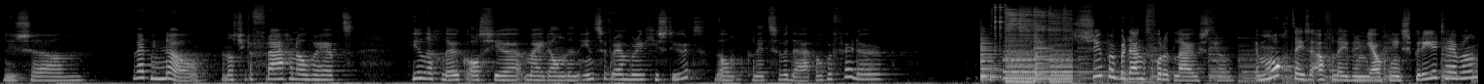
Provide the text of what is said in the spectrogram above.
Dus um, let me know. En als je er vragen over hebt, heel erg leuk als je mij dan een Instagram berichtje stuurt. Dan kletsen we daarover verder. Super bedankt voor het luisteren. En mocht deze aflevering jou geïnspireerd hebben,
